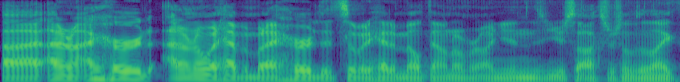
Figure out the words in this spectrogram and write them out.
uh, I don't know. I heard I don't know what happened, but I heard that somebody had a meltdown over onions in your socks or something like.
